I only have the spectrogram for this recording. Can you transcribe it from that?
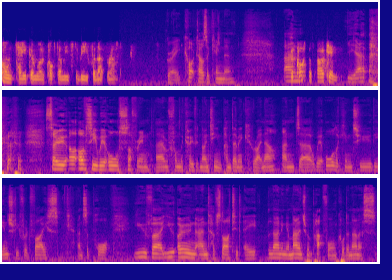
own take on what a cocktail needs to be for that brand. Great, cocktails are king then. Um, the cocktails are king. Yeah. so uh, obviously we're all suffering um, from the COVID nineteen pandemic right now, and uh, we're all looking to the industry for advice and support. You've uh, you own and have started a learning and management platform called Ananas,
